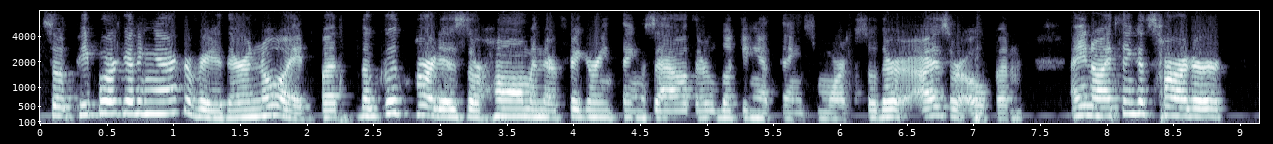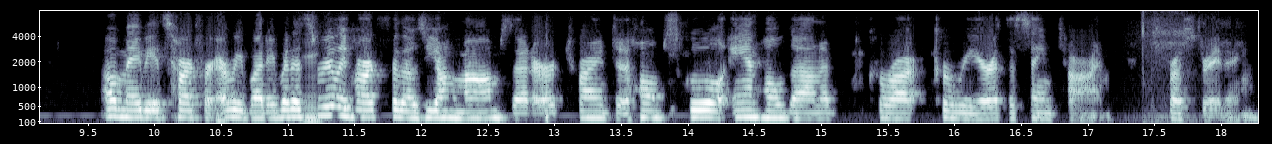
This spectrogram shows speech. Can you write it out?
So people are getting aggravated. They're annoyed. But the good part is they're home and they're figuring things out. They're looking at things more. So their eyes are open. I, you know, I think it's harder oh, maybe it's hard for everybody, but it's Mm. really hard for those young moms that are trying to homeschool and hold down a career at the same time. It's frustrating.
